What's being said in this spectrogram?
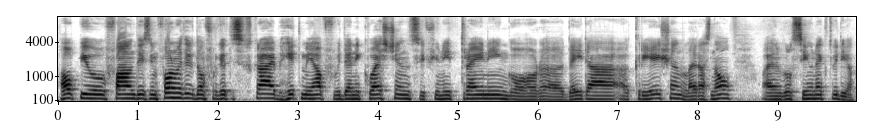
Hope you found this informative. Don't forget to subscribe. Hit me up with any questions. If you need training or uh, data uh, creation, let us know. And we'll see you next video.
